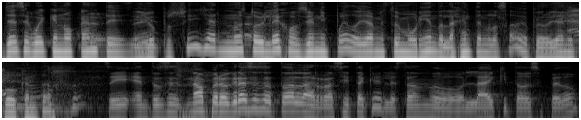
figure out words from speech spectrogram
ya ese güey que no cante. Sí. Y yo, pues sí, ya no estoy lejos, ya ni puedo, ya me estoy muriendo. La gente no lo sabe, pero ya ni puedo cantar. Sí, entonces, no, pero gracias a toda la racita que le está dando like y todo ese pedo.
